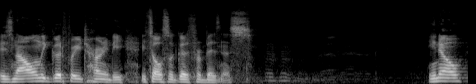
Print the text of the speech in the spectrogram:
is not only good for eternity, it's also good for business. You know,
